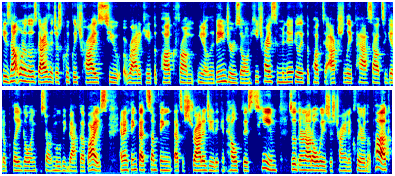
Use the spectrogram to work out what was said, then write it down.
he's not one of those guys that just quickly tries to eradicate the puck from you know the danger zone. He tries to manipulate the puck to actually pass out to get a play going start moving back up ice. And i think that's something that's a strategy that can help this team so that they're not always just trying to clear the puck.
